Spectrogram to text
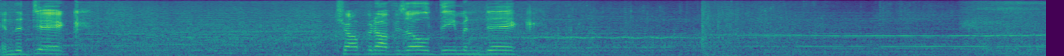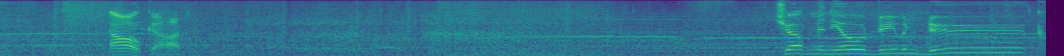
In the dick! Chopping off his old demon dick! Oh god. Chop him in the old demon dick!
